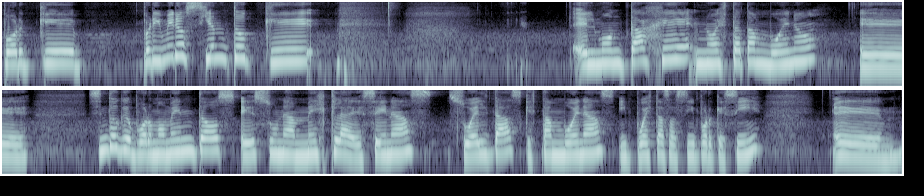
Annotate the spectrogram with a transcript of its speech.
porque Primero siento que el montaje no está tan bueno. Eh, siento que por momentos es una mezcla de escenas sueltas que están buenas y puestas así porque sí. Eh,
